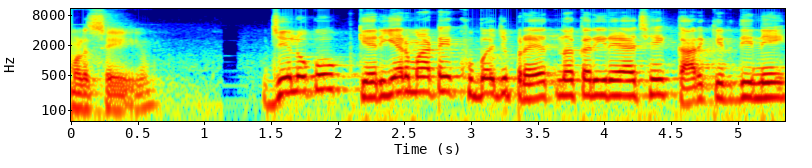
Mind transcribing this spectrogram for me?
મળશે. જે લોકો કેરિયર માટે ખૂબ જ પ્રયત્ન કરી રહ્યા છે, કારકિર્દીને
